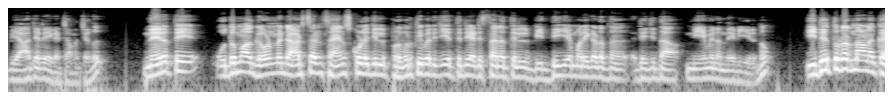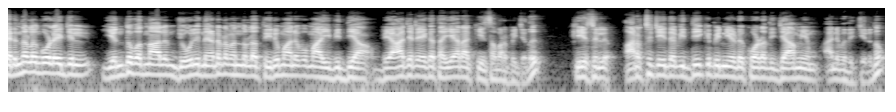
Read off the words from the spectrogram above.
വ്യാജരേഖ ചമച്ചത്. നേരത്തെ Uduma government arts and science കോളേജിൽ പ്രവൃത്തി പരിചയത്തിന്റെ അടിസ്ഥാനത്തിൽ വിദ്യയെ മറികടന്ന് രജിത നിയമനം നേടിയിരുന്നു. ഇതേ തുടർന്നാണ് കരിന്തളം കോളേജിൽ എന്തു വന്നാലും ജോലി നേടണമെന്നുള്ള തീരുമാനവുമായി വിദ്യ വ്യാജരേഖ തയ്യാറാക്കി സമർപ്പിച്ചത്. കേസിൽ അറസ്റ്റ് ചെയ്ത വിദ്യയ്ക്ക് പിന്നീട് കോടതി ജാമ്യം അനുവദിച്ചിരുന്നു.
